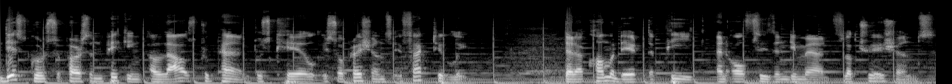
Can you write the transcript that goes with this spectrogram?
this goods person picking allows Coupang to scale its operations effectively that accommodate the peak and off-season demand fluctuations.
